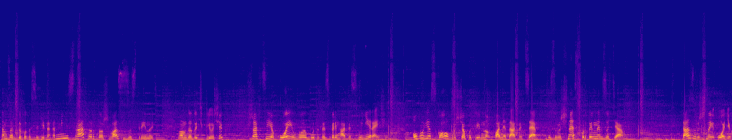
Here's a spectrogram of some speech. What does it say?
Там завжди буде сидіти адміністратор, тож вас зустрінуть. Вам дадуть ключик, в шафці якої ви будете зберігати свої речі. Обов'язково про що потрібно пам'ятати: це зручне спортивне взуття, та зручний одяг,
